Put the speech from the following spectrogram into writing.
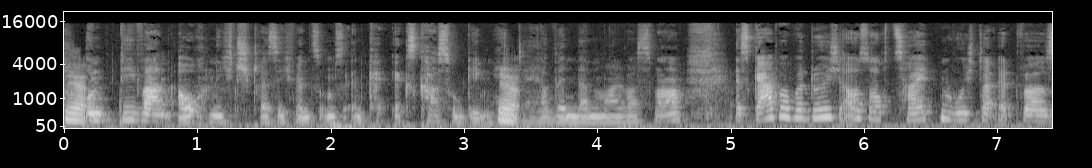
Ja. Und die waren auch nicht stressig, wenn es ums Exkasso ging ja. hinterher, wenn dann mal was war. Es gab aber durchaus auch Zeiten, wo ich da etwas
